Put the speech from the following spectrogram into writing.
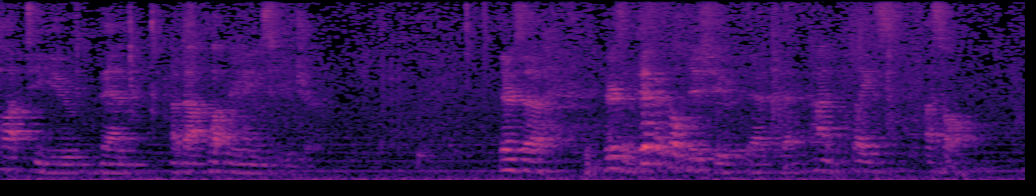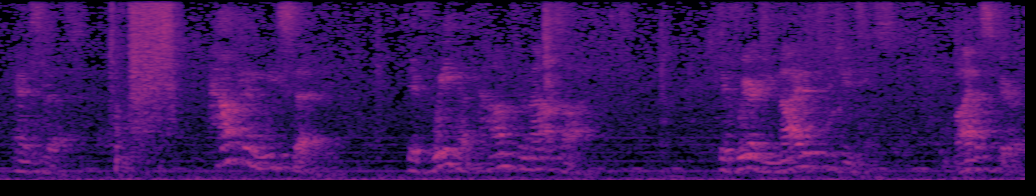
talk to you then about what remains future. There's a there's a difficult issue that, that kind of plagues us all, and it's this. How can we say, if we have come to Mount Zion, if we are united to Jesus by the Spirit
